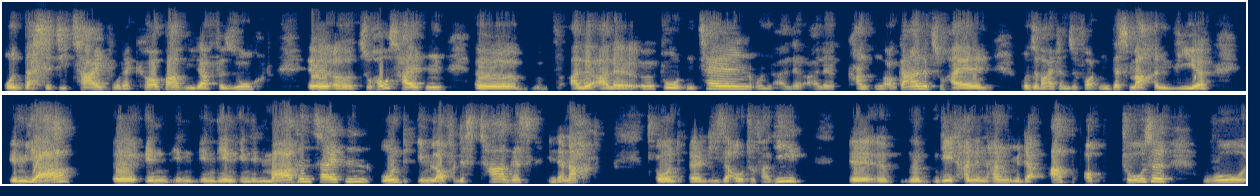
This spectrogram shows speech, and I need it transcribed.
Und das ist die Zeit, wo der Körper wieder versucht äh, äh, zu haushalten, äh, alle alle äh, toten Zellen und alle alle kranken Organe zu heilen und so weiter und so fort. Und das machen wir im Jahr äh, in, in, in den in den Marenzeiten und im Laufe des Tages in der Nacht. Und äh, diese Autophagie äh, äh geht Hand in Hand mit der Apoptose, wo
